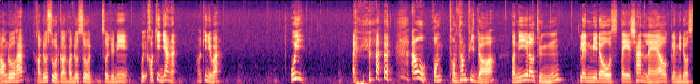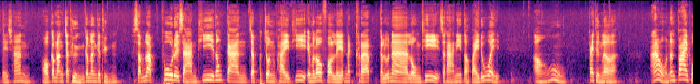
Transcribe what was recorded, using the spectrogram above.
ลองดูครับ ขอดูสูตรก่อนขอดูสูตรสูตรอยู่นี่อุ้ยเขากินยังอะเขากินอยู่ปะอุ้ยไอ้เอ้าผมผมทำผิดหรอ ตอนนี้เราถึง เกรนมิโดสเตชันแล้วเกรนมิโดสเตชันอ๋อกำลังจะถึงกำลังจะถึงสำหรับผู้โดยสารที่ต้องการจะผจญภัยที่ Emerald Forest นะครับ กรุณาลงที่สถานีต่อไปด้วยอ๋อใกล้ถึงแล้วเหรอ อ้าว นั่นป้ายผ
